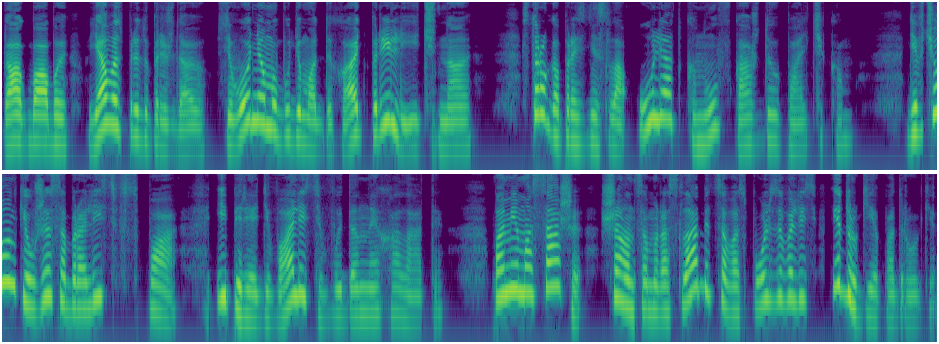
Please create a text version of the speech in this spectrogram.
«Так, бабы, я вас предупреждаю, сегодня мы будем отдыхать прилично», строго произнесла Уля, ткнув каждую пальчиком. Девчонки уже собрались в спа и переодевались в выданные халаты. Помимо Саши, шансом расслабиться воспользовались и другие подруги.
